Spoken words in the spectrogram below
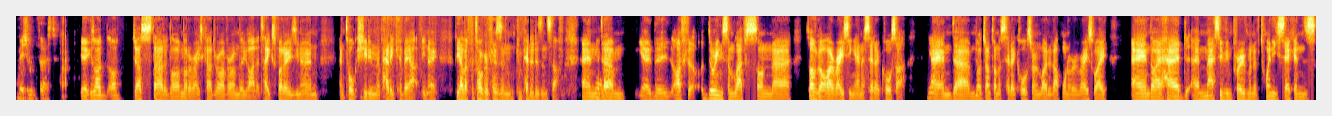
measurement first. Yeah, because I've just started. like, I'm not a race car driver. I'm the guy that takes photos, you know, and and talks shit in the paddock about you know the other photographers and competitors and stuff. And um, yeah, the I've doing some laps on. Uh, so I've got iRacing and Assetto Corsa, Yeah. and um, I jumped on a Assetto Corsa and loaded up Wanneroo Raceway, and I had a massive improvement of 20 seconds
